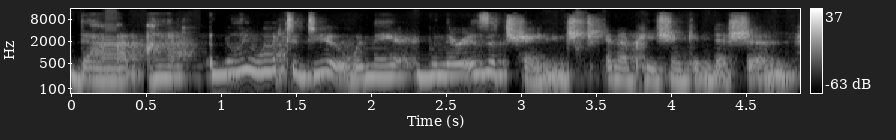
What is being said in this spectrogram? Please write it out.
that I knowing what to do when they when there is a change in a patient condition.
